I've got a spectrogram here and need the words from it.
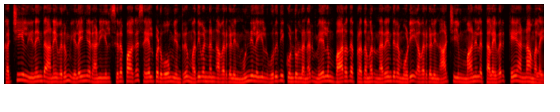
கட்சியில் இணைந்த அனைவரும் இளைஞர் அணியில் சிறப்பாக செயல்படுவோம் என்று மதிவண்ணன் அவர்களின் முன்னிலையில் உறுதி கொண்டுள்ளனர். மேலும் பாரத பிரதமர் நரேந்திர மோடி அவர்களின் ஆட்சியும் மாநில தலைவர் கே. அண்ணாமலை.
